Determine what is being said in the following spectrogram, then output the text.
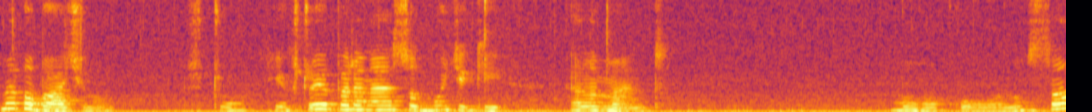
ми побачимо, що якщо я перенесу будь-який елемент мого конуса,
